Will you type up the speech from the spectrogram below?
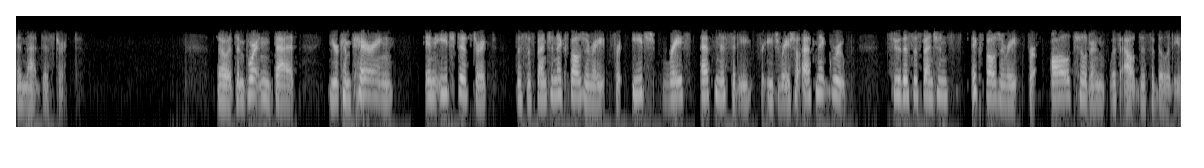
in that district. So it's important that you're comparing in each district the suspension expulsion rate for each race ethnicity, for each racial ethnic group, to the suspension expulsion rate for all children without disabilities.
